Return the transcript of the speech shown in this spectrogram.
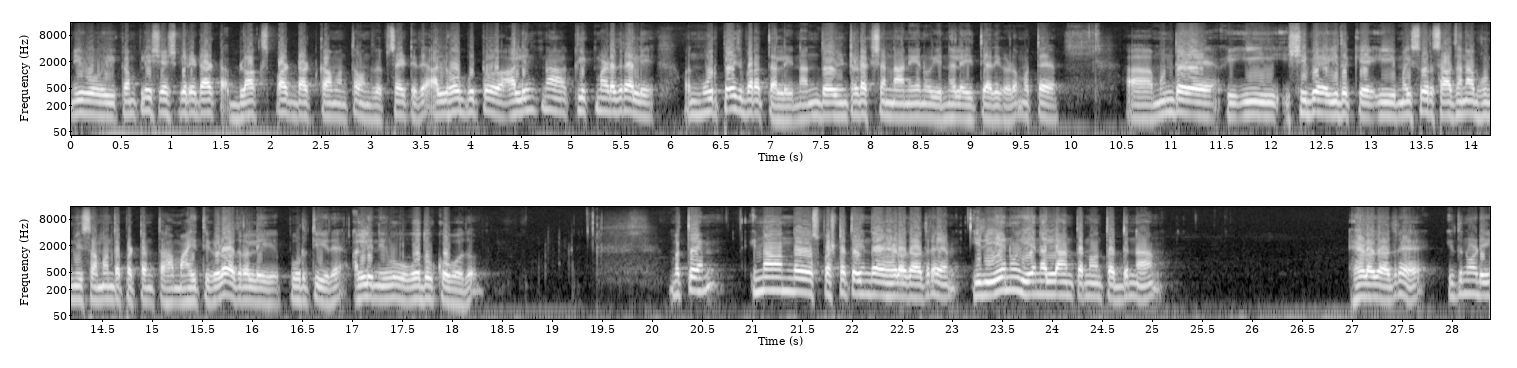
ನೀವು ಈ Kampli Sheshagiri dot blogspot dot com ಅಂತ ಒಂದು ವೆಬ್ಸೈಟ್ ಇದೆ. ಅಲ್ಲಿ ಹೋಗ್ಬಿಟ್ಟು ಆ ಲಿಂಕ್ನ ಕ್ಲಿಕ್ ಮಾಡಿದ್ರೆ ಅಲ್ಲಿ ಒಂದು ಮೂರು ಪೇಜ್ ಬರುತ್ತೆ ಅಲ್ಲಿ. ನಂದು ಇಂಟ್ರಡಕ್ಷನ್ ನಾನೇನು ಹಿನ್ನೆಲೆ ಇತ್ಯಾದಿಗಳು. ಮತ್ತು ಮುಂದೆ ಈ- ಈ ಶಿಬಿರ ಇದಕ್ಕೆ ಈ ಮೈಸೂರು ಸಾಧನಾ ಭೂಮಿ ಸಂಬಂಧಪಟ್ಟಂತಹ ಮಾಹಿತಿಗಳು ಅದರಲ್ಲಿ ಪೂರ್ತಿ ಇದೆ. ಅಲ್ಲಿ ನೀವು ಓದುಕೋಬೋದು. ಮತ್ತು ಇನ್ನೂ ಒಂದು ಸ್ಪಷ್ಟತೆಯಿಂದ ಹೇಳೋದಾದರೆ, ಇದು ಏನು ಏನಲ್ಲ ಅಂತನ್ನುವಂಥದ್ದನ್ನು ಹೇಳೋದಾದರೆ, ಇದು ನೋಡಿ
